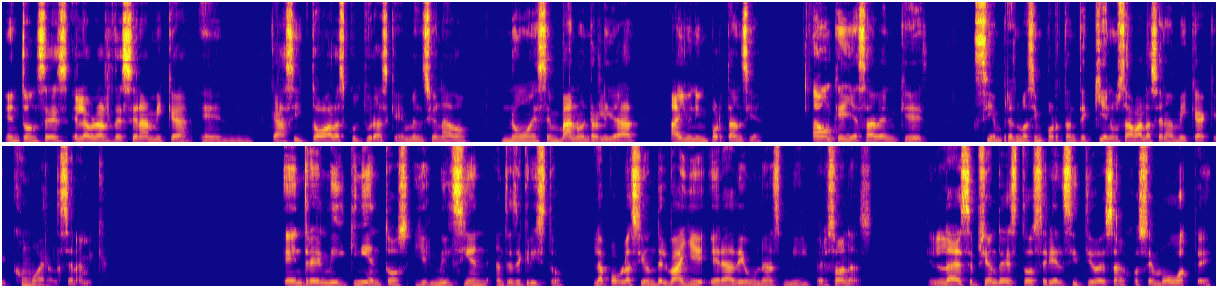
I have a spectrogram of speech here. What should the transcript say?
Entonces, el hablar de cerámica en casi todas las culturas que he mencionado no es en vano, en realidad hay una importancia aunque ya saben que siempre es más importante quién usaba la cerámica que cómo era la cerámica. Entre el 1500 y el 1100 a.C., la población del valle era de unas mil personas. La excepción de esto sería el sitio de San José Mogote,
